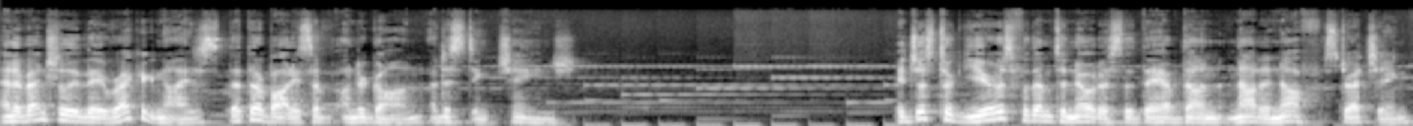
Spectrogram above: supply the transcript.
and eventually they recognize that their bodies have undergone a distinct change. It just took years for them to notice that they have done not enough stretching,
